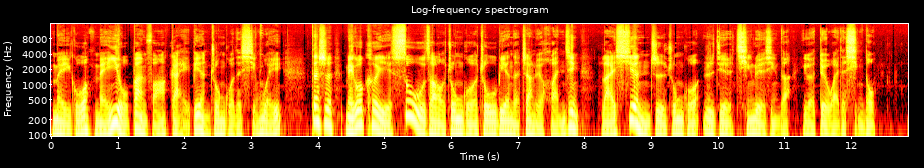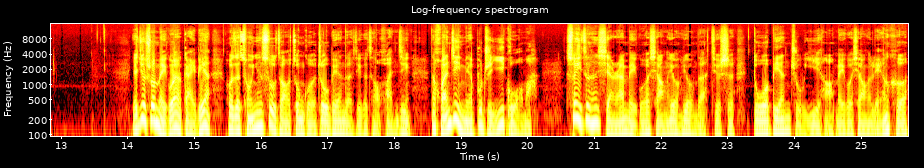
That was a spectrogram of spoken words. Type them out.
美国没有办法改变中国的行为，但是美国可以塑造中国周边的战略环境。来限制中国日渐侵略性的一个对外的行动，也就是说，美国要改变或者重新塑造中国周边的这个整个环境。那环境里面不止一国嘛，所以这很显然，美国想用用的就是多边主义哈。美国想联合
